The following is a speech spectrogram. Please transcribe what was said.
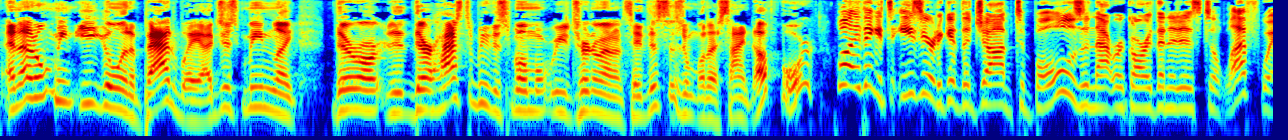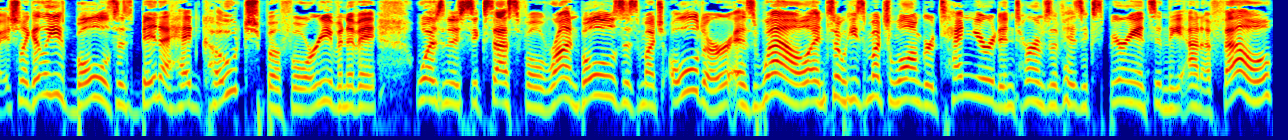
and I don't mean ego in a bad way. I just mean like there are there has to be this moment where you turn around and say, this isn't what I signed up for. Well, I think it's easier to give the job to Bowles in that regard than it is to Leftwich. Like at least Bowles has been a head coach before, even if it wasn't a successful run. Bowles is much older as well, and so he's much longer tenured in terms of his experience in the NFL.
